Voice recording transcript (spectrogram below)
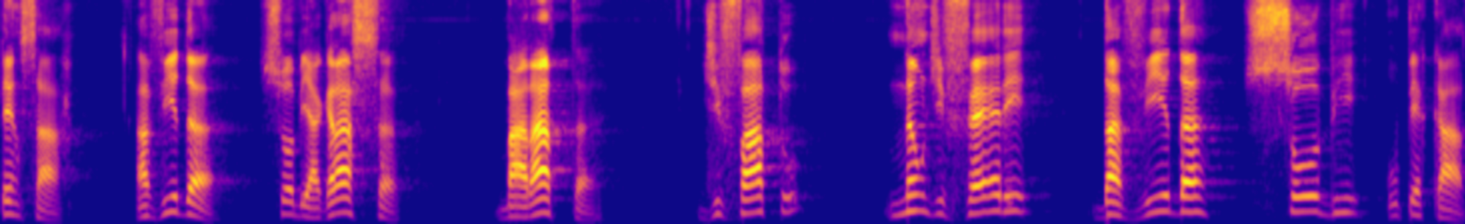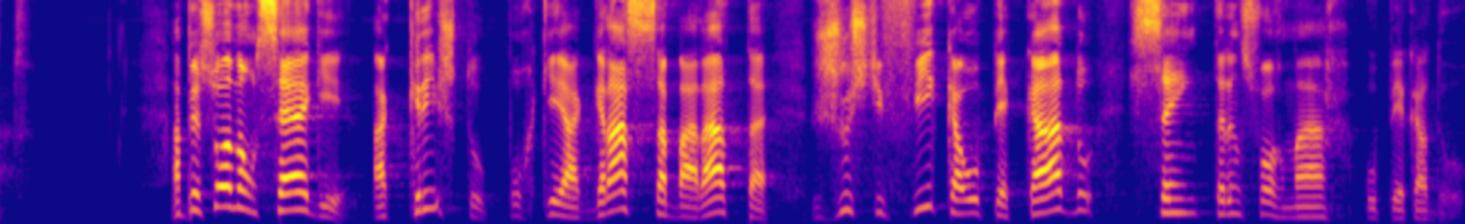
pensar. A vida sob a graça barata, de fato, não difere da vida sob o pecado. A pessoa não segue a Cristo porque a graça barata justifica o pecado sem transformar o pecador.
